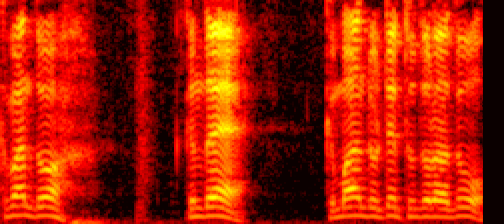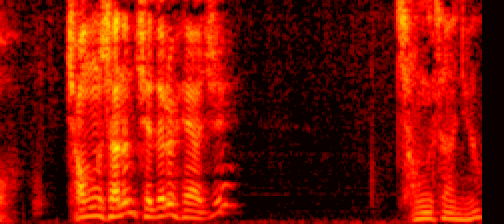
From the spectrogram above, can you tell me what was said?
그만둬. 근데 그만둘 때 두더라도 정산은 제대로 해야지. 정산이요?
